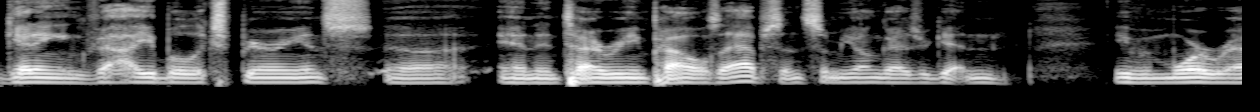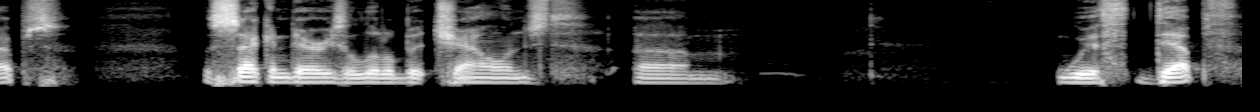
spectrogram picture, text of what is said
getting valuable experience. Uh, and in Tyreem Powell's absence, some young guys are getting even more reps. The secondary is a little bit challenged um, with depth.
